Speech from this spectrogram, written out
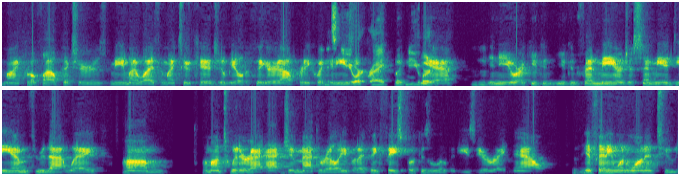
my profile picture is me and my wife and my two kids. You'll be able to figure it out pretty quick It's and New. York, right? But New York. yeah, Mhm. in New York, you can you can friend me or just send me a DM through that way. Um, I'm on Twitter at, at Jim Macarelli, but I think Facebook is a little bit easier right now. Mhm. If anyone wanted to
